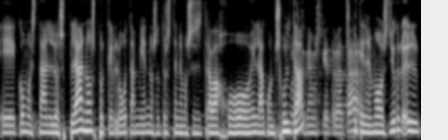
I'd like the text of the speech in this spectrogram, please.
eh, cómo están los planos, porque luego también nosotros tenemos ese trabajo en la consulta. Pues tenemos que tratar. Y tenemos, yo creo,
